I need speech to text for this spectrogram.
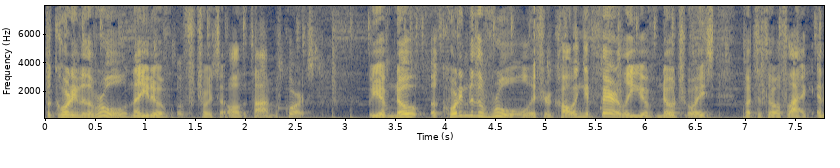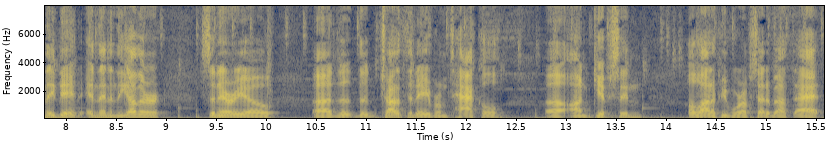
according to the rule. Now you do have a choice all the time, of course, but you have no according to the rule. If you're calling it fairly, you have no choice but to throw a flag, and they did. And then in the other scenario, uh, the the Johnathan Abram tackle uh, on Gibson, a lot of people were upset about that,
